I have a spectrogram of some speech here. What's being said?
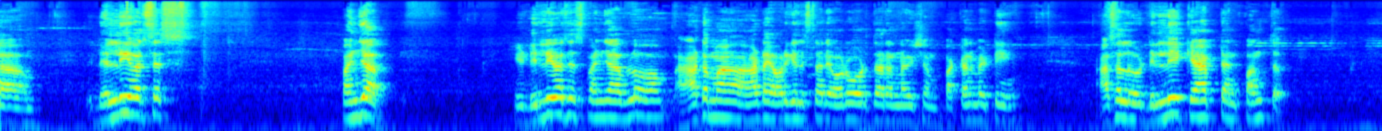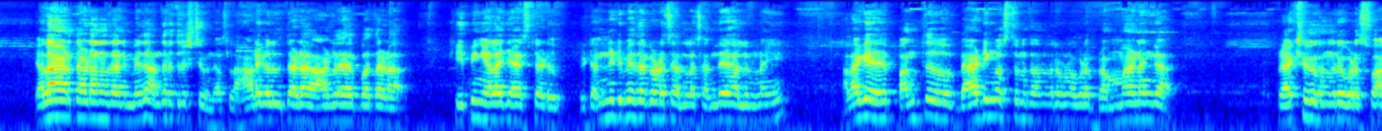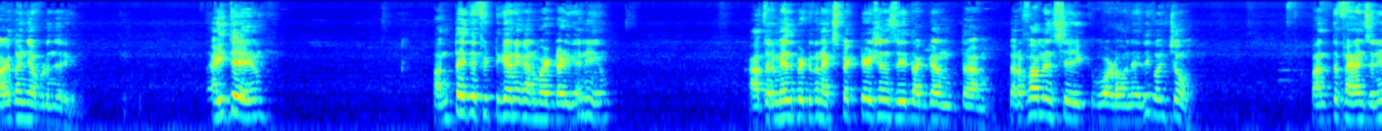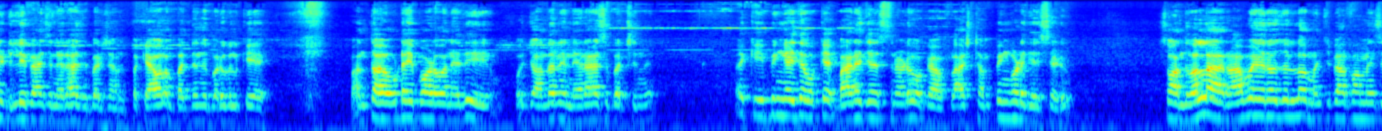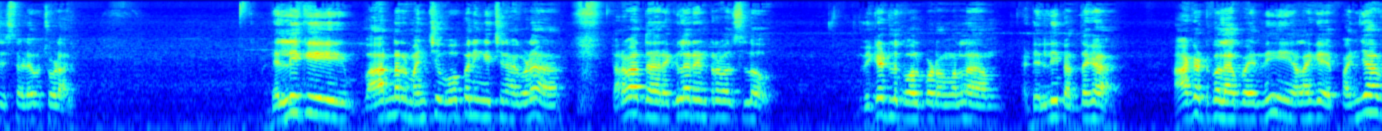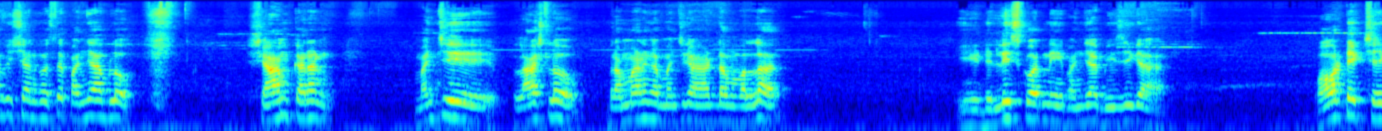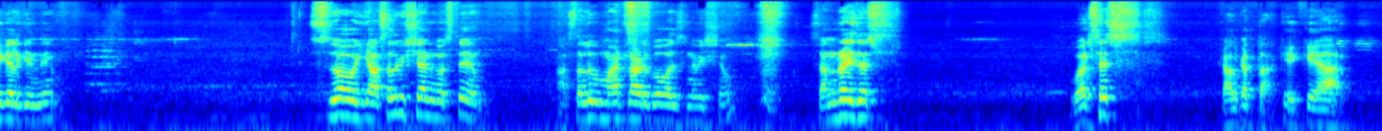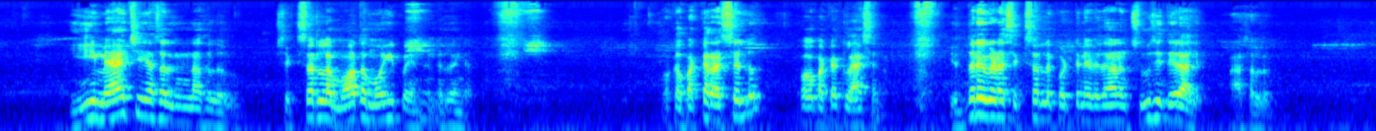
ఢిల్లీ వర్సెస్ పంజాబ్. ఈ ఢిల్లీ వర్సెస్ పంజాబ్లో ఆట మా ఆట ఎవరు గెలుస్తారు ఎవరు ఓడతారు అన్న విషయం పక్కన పెట్టి అసలు ఢిల్లీ క్యాప్టెన్ పంత్ ఎలా ఆడతాడు అన్న దాని మీద అందరి దృష్టి ఉంది. అసలు ఆడగలుగుతాడా ఆడలేకపోతాడా కీపింగ్ ఎలా చేస్తాడు వీటన్నిటి మీద కూడా చాలా సందేహాలు ఉన్నాయి. అలాగే పంత్ బ్యాటింగ్ వస్తున్న సందర్భంలో కూడా బ్రహ్మాండంగా ప్రేక్షకులందరూ కూడా స్వాగతం చెప్పడం జరిగింది. అయితే పంత అయితే ఫిట్గానే కనబడ్డాడు కానీ అతని మీద పెట్టుకున్న ఎక్స్పెక్టేషన్స్ తగ్గంత పెర్ఫార్మెన్స్ చేయకపోవడం అనేది కొంచెం పంత్ ఫ్యాన్స్ని ఢిల్లీ ఫ్యాన్స్ నిరాశపరిచాం. కేవలం పద్దెనిమిది పరుగులకే పంత అవుట్ అయిపోవడం అనేది కొంచెం అందరినీ నిరాశపరిచింది. కీపింగ్ అయితే ఓకే బాగానే చేస్తున్నాడు. ఒక ఫ్లాష్ స్టంపింగ్ కూడా చేశాడు. సో అందువల్ల రాబోయే రోజుల్లో మంచి పెర్ఫార్మెన్స్ ఇస్తాడేమో చూడాలి. ఢిల్లీకి వార్నర్ మంచి ఓపెనింగ్ ఇచ్చినా కూడా తర్వాత రెగ్యులర్ ఇంటర్వెల్స్లో వికెట్లు కోల్పోవడం వల్ల ఢిల్లీ పెద్దగా ఆకట్టుకోలేకపోయింది. అలాగే పంజాబ్ విషయానికి వస్తే పంజాబ్లో శ్యామ్ కరణ్ మంచి లాస్ట్లో బ్రహ్మాండంగా మంచిగా ఆడడం వల్ల ఈ ఢిల్లీ స్కోర్ని పంజాబ్ ఈజీగా ఓవర్టేక్ చేయగలిగింది. సో ఈ అసలు విషయానికి వస్తే అసలు మాట్లాడుకోవాల్సిన విషయం sun Risers versus Calcutta KKR. ఈ మ్యాచ్ అసలు నిన్న అసలు సిక్సర్ల మోత మోగిపోయింది నిజంగా. ఒక పక్క రస్సెల్ ఒక పక్క క్లాసెన్. ఇద్దరు కూడా సిక్సర్లు కొట్టిన విధానం చూసి తీరాలి. అసలు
